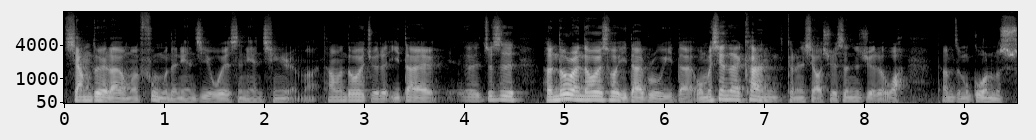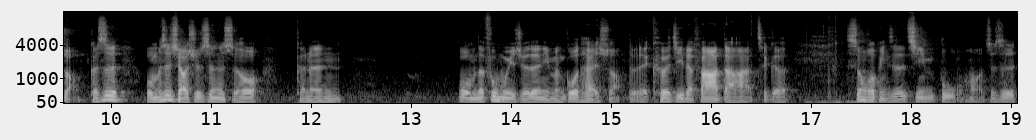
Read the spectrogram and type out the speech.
相对来我们父母的年纪，我也是年轻人嘛，他们都会觉得一代，呃，就是很多人都会说一代不如一代。我们现在看，可能小学生就觉得哇，他们怎么过那么爽？可是我们是小学生的时候，可能我们的父母也觉得你们过太爽，对不对？科技的发达，这个生活品质的进步，哈，就是。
